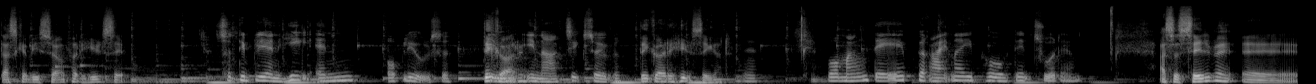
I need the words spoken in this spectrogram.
Der skal vi sørge for det hele selv. Så det bliver en helt anden oplevelse Det gør end det. en Arctic Circle. Det gør det helt sikkert. Ja. Hvor mange dage beregner I på den tur der? Altså selve øh,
